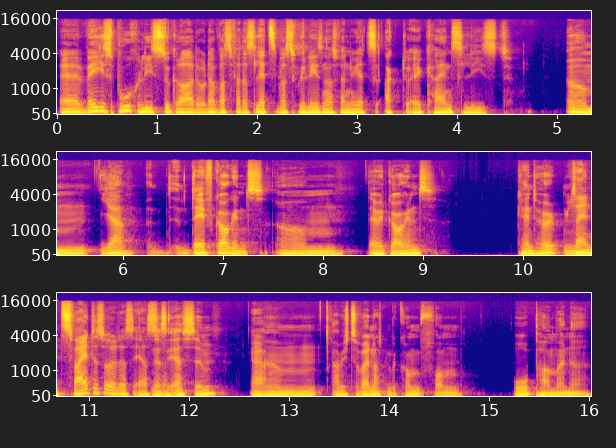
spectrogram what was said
Äh, welches Buch liest du gerade oder was war das letzte, was du gelesen hast, wenn du jetzt aktuell keins liest? Ähm, ja, Dave Goggins. Ähm, David Goggins. Can't Hurt Me. Sein zweites oder das erste? das erste. Ja. Ähm, Habe ich zu Weihnachten bekommen vom Opa meiner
